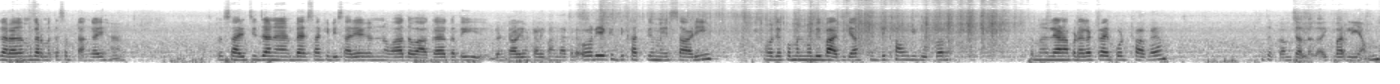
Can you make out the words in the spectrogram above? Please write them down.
घर गर्म तो सब टांगा हैं तो सारी चीज़ा ने बैसा की भी सारे नवा दवा कर कति घंटाली घंटाली बांधा कर। और एक दिखाती हूँ मैं साड़ी। और देखो, मन्नू भी बाज गया। दिखाऊँगी ऊपर। तो मैं लेना पड़ेगा ट्राईपोर्ट ठा कर जब काम चल लगा एक बार ले आऊँ।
